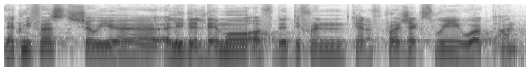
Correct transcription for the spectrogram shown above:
Let me first show you a, a little demo of the different kind of projects we worked on.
